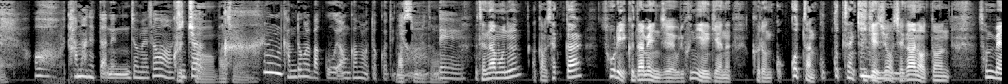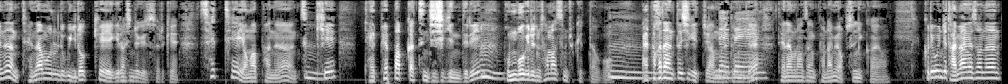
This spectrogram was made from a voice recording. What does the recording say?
어, 담아냈다는 점에서 그렇죠. 진짜 맞아요. 큰 감동을 받고 영감을 얻었거든요. 맞습니다. 네. 대나무는 아까 색깔, 소리, 그 다음에 이제 우리 흔히 얘기하는 그런 꼿꼿한, 꿋꿋한 기개죠. 음. 제가 아는 어떤 선배는 대나무를 두고 이렇게 얘기를 하신 적이 있어요. 이렇게 세태 영합하는 특히 음. 대패밥 같은 지식인들이 음. 본보기를 좀 삼았으면 좋겠다고. 음. 얄팍하다는 뜻이겠죠. 아무래도 네네. 근데 대나무는 항상 변함이 없으니까요. 그리고 이제 담양에서는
